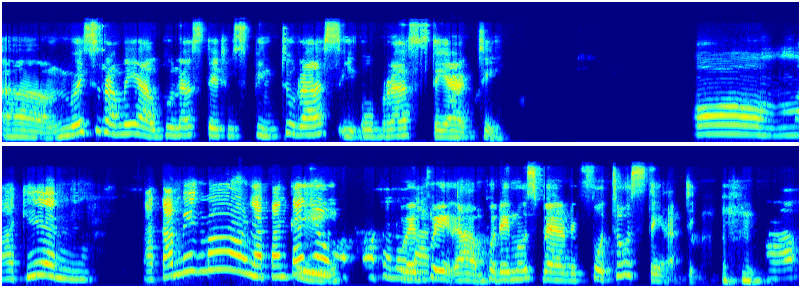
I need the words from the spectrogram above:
uh, muéstrame algunas de tus pinturas y obras de arte. Oh, aquí en, acá mismo en la pantalla. Pues, pues, podemos ver fotos de arte. Ah,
